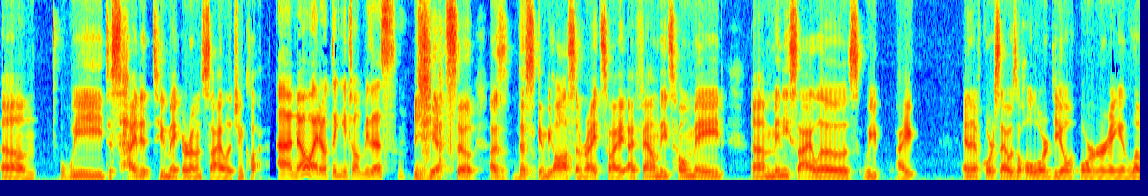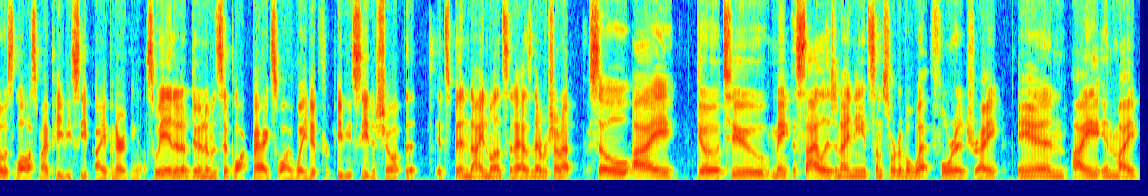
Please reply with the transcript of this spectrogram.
um, we decided to make our own silage in class. Uh, no, I don't think you told me this. yeah, so I was. This is gonna be awesome, right? So I, I found these homemade um, mini silos. We I and of course, that was a whole ordeal ordering, and Lowe's lost my PVC pipe and everything else. So we ended up doing them in Ziploc bags while I waited for PVC to show up. That it's been nine months and it has never shown up. So I go to make the silage and I need some sort of a wet forage, right? And I, in my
